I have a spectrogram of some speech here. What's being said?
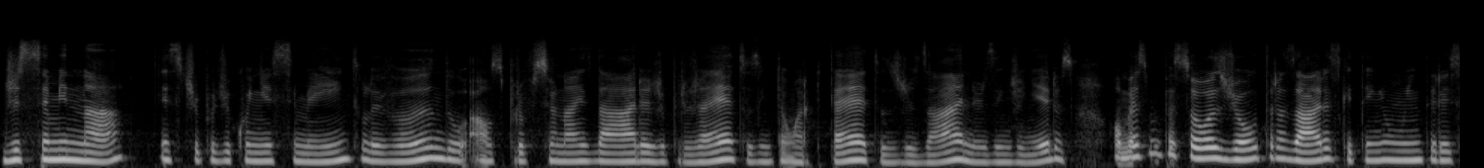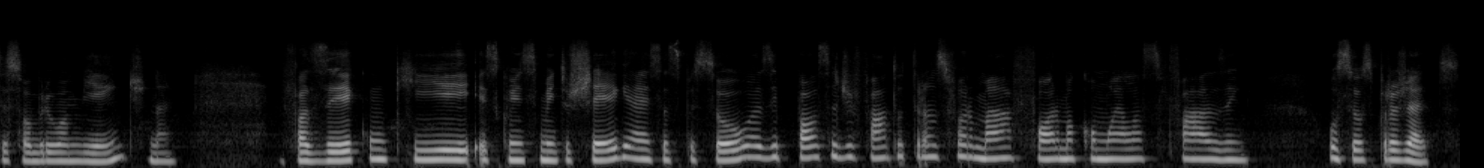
disseminar esse tipo de conhecimento, levando aos profissionais da área de projetos, então arquitetos, designers, engenheiros, ou mesmo pessoas de outras áreas que tenham um interesse sobre o ambiente, né? Fazer com que esse conhecimento chegue a essas pessoas e possa de fato transformar a forma como elas fazem os seus projetos.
